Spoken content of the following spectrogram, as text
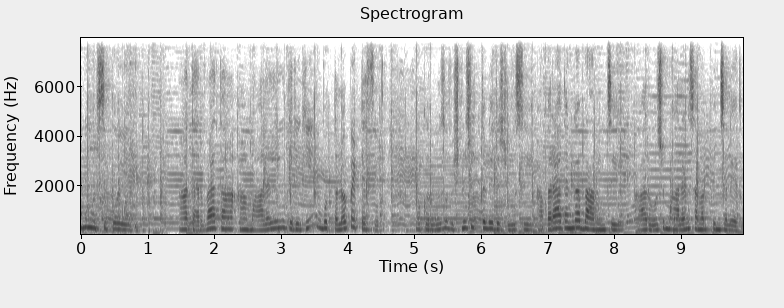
అని మురిసిపోయేది. ఆ తర్వాత ఆ మాలలను తిరిగి బుట్టలో పెట్టేసేది. ఒకరోజు విష్ణు చిత్తులు ఇది చూసి అపరాధంగా భావించి ఆ రోజు మాలను సమర్పించలేదు.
